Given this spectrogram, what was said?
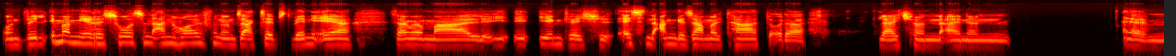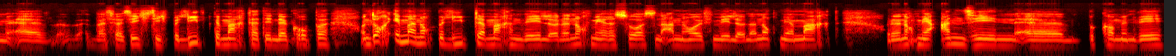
und will immer mehr Ressourcen anhäufen und sagt, selbst wenn er, sagen wir mal, irgendwelche Essen angesammelt hat oder vielleicht schon einen ähm, äh, was weiß ich, sich beliebt gemacht hat in der Gruppe und doch immer noch beliebter machen will oder noch mehr Ressourcen anhäufen will oder noch mehr Macht oder noch mehr Ansehen äh, bekommen will,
